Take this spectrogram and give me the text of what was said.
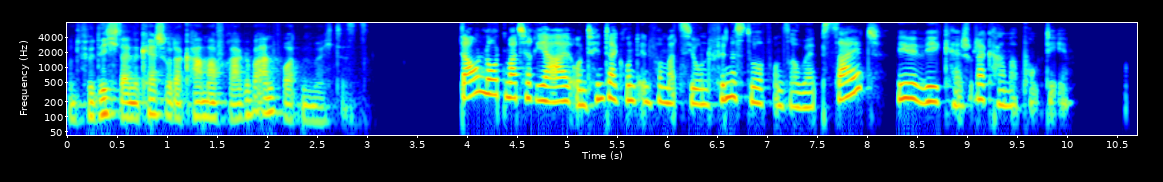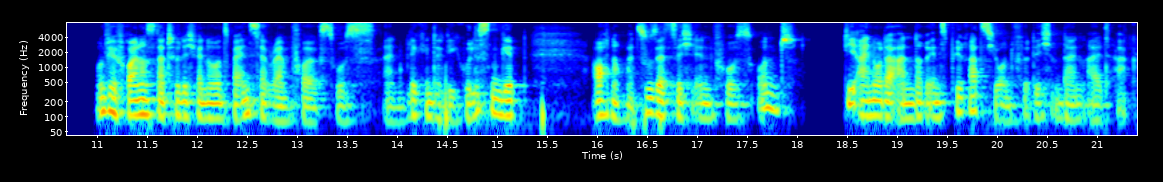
und für dich deine Cash- oder Karma-Frage beantworten möchtest. Downloadmaterial und Hintergrundinformationen findest du auf unserer Website www.cashoderkarma.de. Und wir freuen uns natürlich, wenn du uns bei Instagram folgst, wo es einen Blick hinter die Kulissen gibt, auch nochmal zusätzliche Infos und die eine oder andere Inspiration für dich und deinen Alltag.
